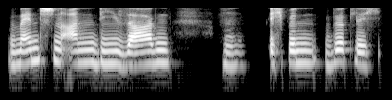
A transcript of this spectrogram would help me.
Menschen an, die sagen, hm, ich bin wirklich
